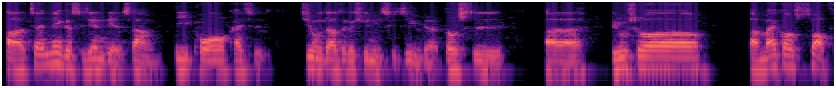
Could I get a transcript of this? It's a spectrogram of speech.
呃，在那个时间点上，第一波开始进入到这个虚拟实境的，都是呃，比如说。呃，Microsoft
